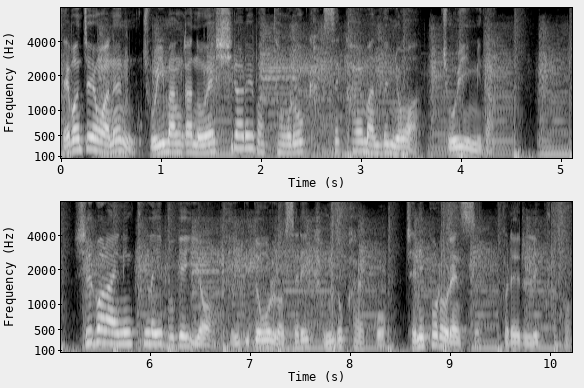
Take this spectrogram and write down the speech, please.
세 번째 영화는 조이 망가노의 실화를 바탕으로 각색하여 만든 영화 조이입니다. 실버 라이닝 플레이북에 이어 데이비드 올 러셀이 감독하였고 제니퍼 로렌스, 브래들리 쿠퍼,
